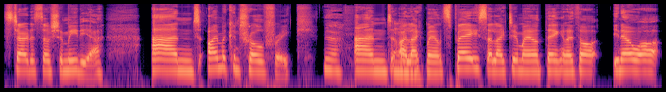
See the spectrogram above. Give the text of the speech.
start a social media. And I'm a control freak. Yeah. And I mm. like my own space. I like doing my own thing. And I thought, you know what?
